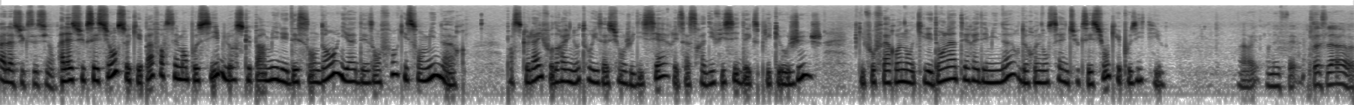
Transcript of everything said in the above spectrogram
à la succession. À la succession, ce qui n'est pas forcément possible lorsque parmi les descendants, il y a des enfants qui sont mineurs. Parce que là, il faudra une autorisation judiciaire et ça sera difficile d'expliquer au juge qu'il faut faire qu'il est dans l'intérêt des mineurs de renoncer à une succession qui est positive. Ah oui, en effet. Ça, là, euh,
